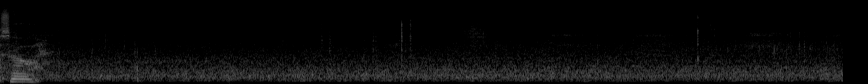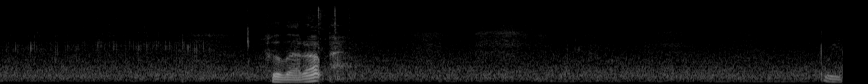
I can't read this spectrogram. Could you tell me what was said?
So fill that up. Brief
